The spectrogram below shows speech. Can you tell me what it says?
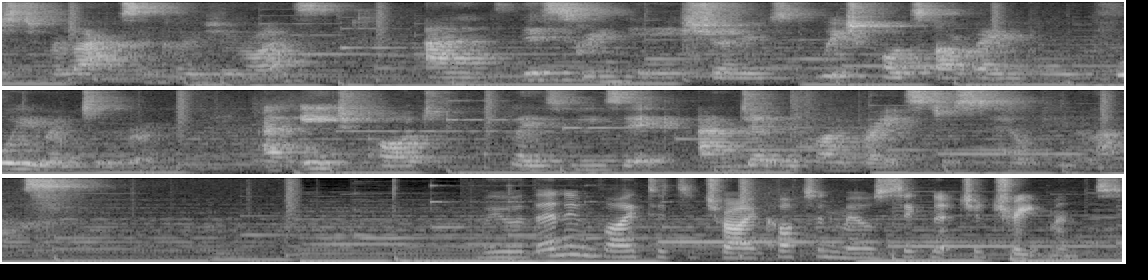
Just to relax and close your eyes. And this screen here shows which pods are available before you enter the room. And each pod plays music and gently vibrates just to help you relax. We were then invited to try Cotton Mill's signature treatments.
